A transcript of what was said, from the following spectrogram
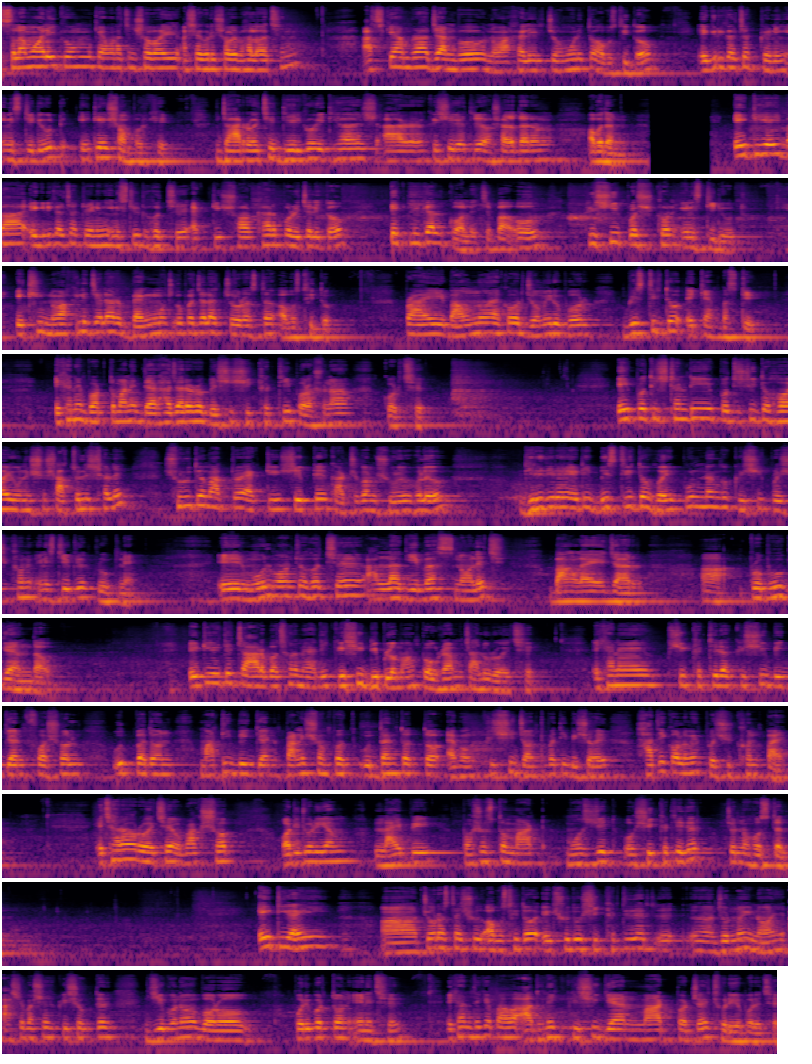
আসসালামু আলাইকুম, কেমন আছেন সবাই? আশা করি সবাই ভালো আছেন। আজকে আমরা জানব নোয়াখালীর চৌমনিতে অবস্থিত এগ্রিকালচার ট্রেনিং ইনস্টিটিউট এটিআই সম্পর্কে, যার রয়েছে দীর্ঘ ইতিহাস আর কৃষিক্ষেত্রে অসাধারণ অবদান। এটিআই বা এগ্রিকালচার ট্রেনিং ইনস্টিটিউট হচ্ছে একটি সরকার পরিচালিত টেকনিক্যাল কলেজ বা ও কৃষি প্রশিক্ষণ ইনস্টিটিউট এটি নোয়াখালী জেলার ব্যাংমুচ উপজেলার চৌরাস্তায় অবস্থিত। প্রায় বাউন্ন একর জমির উপর বিস্তৃত এই ক্যাম্পাসটি। এখানে বর্তমানে দেড় হাজারেরও বেশি শিক্ষার্থী পড়াশোনা করছে। এই প্রতিষ্ঠানটি প্রতিষ্ঠিত হয় উনিশশো সাতচল্লিশ সালে। শুরুতে মাত্র একটি শিফটে কার্যক্রম শুরু হলেও ধীরে ধীরে এটি বিস্তৃত হয়ে পূর্ণাঙ্গ কৃষি প্রশিক্ষণ ইনস্টিটিউট রূপ নেয়। এর মূল মন্ত্র হচ্ছে, আল্লাহ গিভাস নলেজ বাংলায় যার প্রভু জ্ঞান দাও। এটি এতে চার বছর মেয়াদী কৃষি ডিপ্লোমা প্রোগ্রাম চালু রয়েছে। এখানে শিক্ষার্থীরা কৃষি বিজ্ঞান, ফসল উৎপাদন, মাটি বিজ্ঞান, প্রাণী সম্পদ উদ্যানতত্ত্ব এবং কৃষি যন্ত্রপাতি বিষয়ে হাতে কলমে প্রশিক্ষণ পায়। এছাড়াও রয়েছে ওয়ার্কশপ, অডিটোরিয়াম, লাইব্রেরি, প্রশস্ত মাঠ, মসজিদ ও শিক্ষার্থীদের জন্য হোস্টেল। এইটিআই চৌরাস্তায় অবস্থিত, এটি শুধু শিক্ষার্থীদের জন্যই নয়, আশেপাশের কৃষকদের জীবনেও বড় পরিবর্তন এনেছে। এখান থেকে পাওয়া আধুনিক কৃষি জ্ঞান মাঠ পর্যায়ে ছড়িয়ে পড়েছে।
